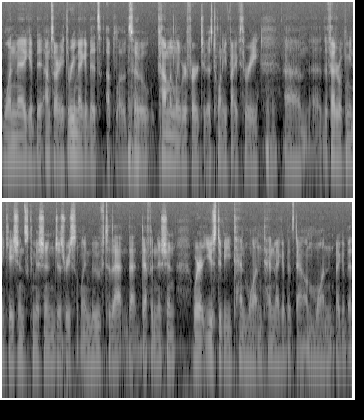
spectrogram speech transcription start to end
one megabit, I'm sorry, three megabits upload, mm-hmm. so commonly referred to as 25.3. Mm-hmm. Um, uh, the Federal Communications Commission just recently moved to that, that definition where it used to be 10.1, 10 megabits down, one megabit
